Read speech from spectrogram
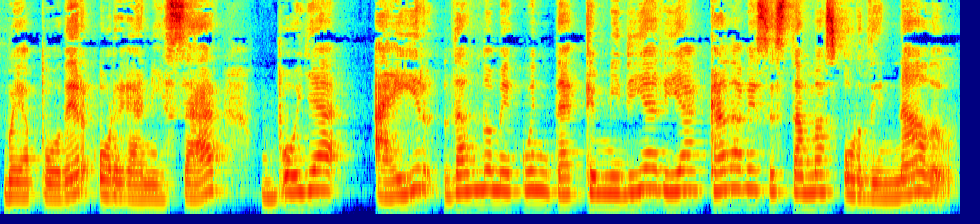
voy a poder organizar, voy a a ir dándome cuenta que mi día a día cada vez está más ordenado.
